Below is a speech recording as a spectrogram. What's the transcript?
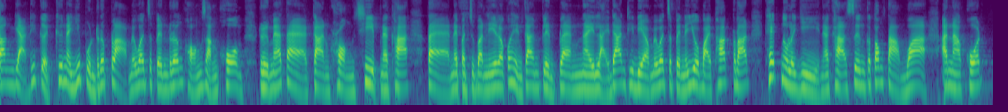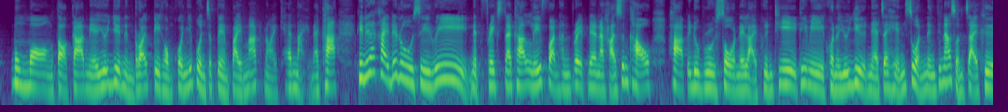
บางอย่างที่เกิดขึ้นในญี่ปุ่นหรือเปล่า ไม่ว่าจะเป็นเรื่องของสังคม หรือแม้แต่การครองชีพนะคะ แต่ในปัจจุบันนี้เราก็เห็นการเปลี่ยนแปลงในหลายด้านทีเดียว ไม่ว่าจะเป็นนโยบายภาครัฐ เทคโนโลยีนะคะ ซึ่งก็ต้องตามว่าอนาคต มุมมองต่อการมีอายุยืน 100 ปีของคนญี่ปุ่นจะเปลี่ยนไปมากน้อยแค่ไหนนะคะ ทีนี้ถ้าใครได้ดูซีรีส์ Netflix นะคะ Live 100 เนี่ยนะคะ ซึ่งเขาพาไปดูบรูโซนในหลายพื้นที่ที่มีคนอายุยืนเนี่ยจะเห็นส่วนหนึ่งที่น่าสนใจคือ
